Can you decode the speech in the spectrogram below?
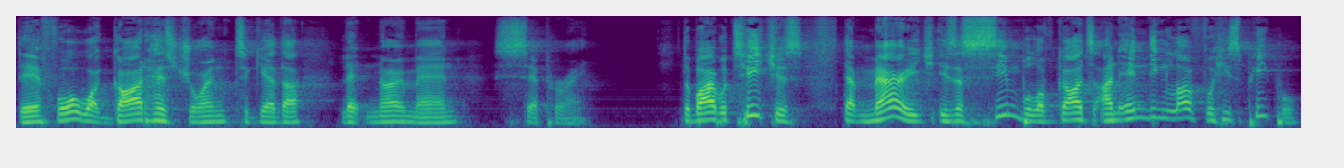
Therefore, what God has joined together, let no man separate. The Bible teaches that marriage is a symbol of God's unending love for his people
